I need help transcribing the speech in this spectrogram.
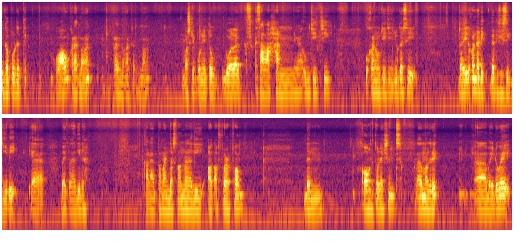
30 detik. Wow keren banget. Keren banget keren banget. Meskipun itu gue lagi kesalahan ya Um Cici. Bukan Um Cici juga sih. Dari itu kan dari dari sisi kiri ya baik lagi dah. Karena pemain Barcelona lagi out of perform dan congratulations Real Madrid. Uh, by the way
